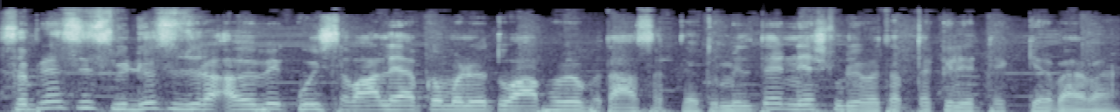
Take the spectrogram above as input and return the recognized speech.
सो फ्रेंड्स इस वीडियो से जुड़ा अभी भी कोई सवाल है आपको मन में तो आप हमें बता सकते हैं। तो मिलते हैं नेक्स्ट वीडियो में, तब तक के लिए टेक केयर बाय बाय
